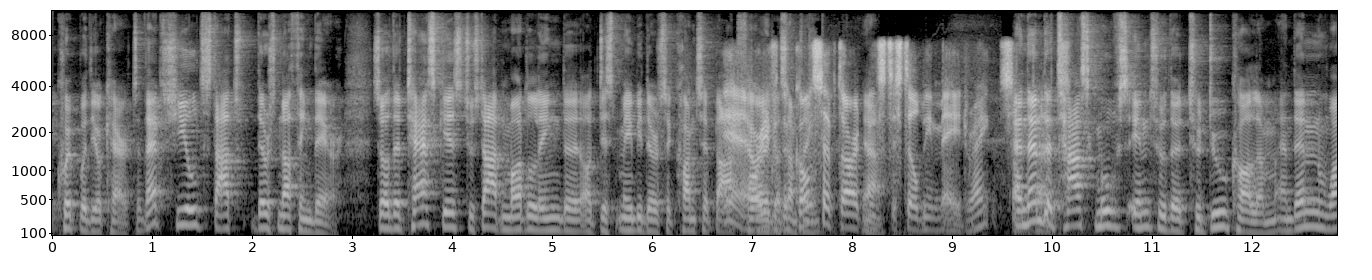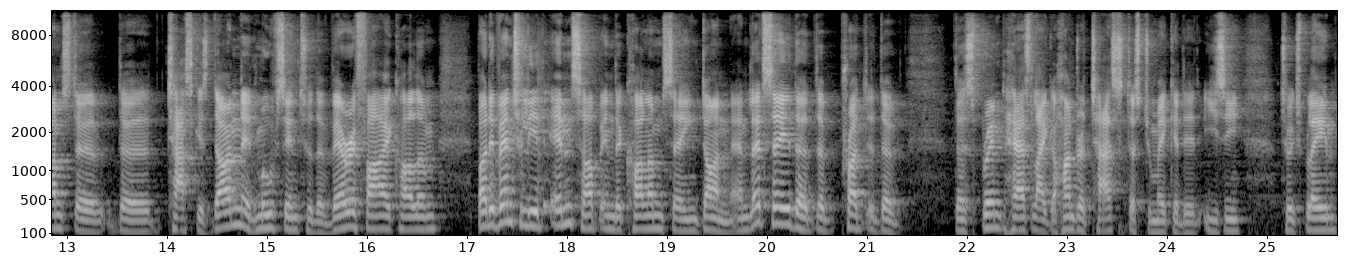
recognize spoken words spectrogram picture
equip with your character. That shield starts. There's nothing there. So the task is to start modeling the, or this, maybe there's a concept art yeah, for or or the concept art Yeah. needs to still be made, right? and then the task moves into the to do column and then once the the task is done it moves into the verify column but eventually it ends up in the column saying done and let's say the the project the the sprint has like 100 tasks just to make it easy to explain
